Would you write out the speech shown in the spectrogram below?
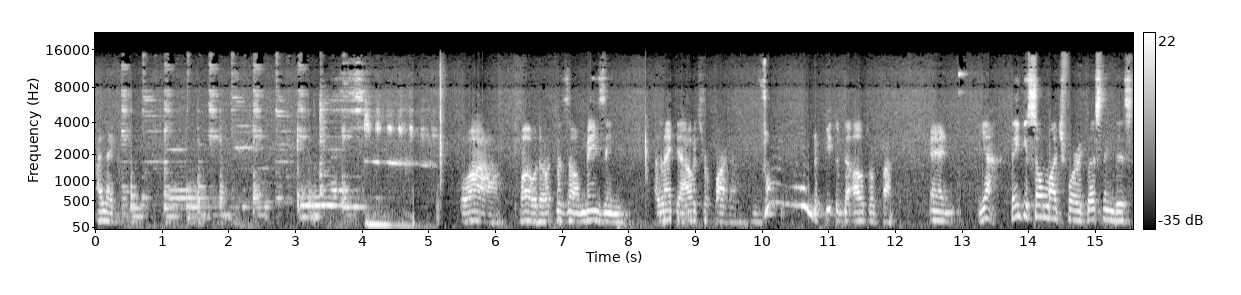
I like it. Wow. Wow, that was amazing. I like the outro part. Zoom, the beat of the outro part. And yeah, thank you so much for requesting this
